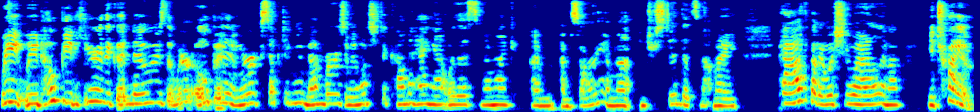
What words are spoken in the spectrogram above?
we we'd hope you'd hear the good news that we're open and we're accepting new members, and we want you to come and hang out with us." And I'm like, "I'm I'm sorry, I'm not interested. That's not my path, but I wish you well." And uh, you try and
